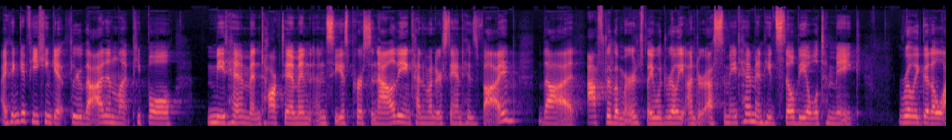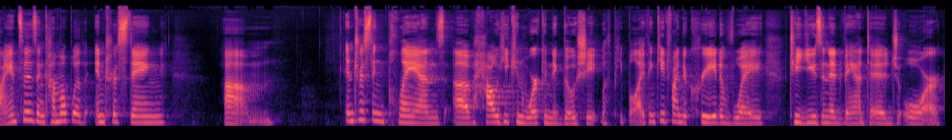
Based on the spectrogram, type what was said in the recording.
I think if he can get through that and let people meet him and talk to him and, and see his personality and kind of understand his vibe, that after the merge, they would really underestimate him and he'd still be able to make really good alliances and come up with interesting um, interesting plans of how he can work and negotiate with people. I think he'd find a creative way to use an advantage or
